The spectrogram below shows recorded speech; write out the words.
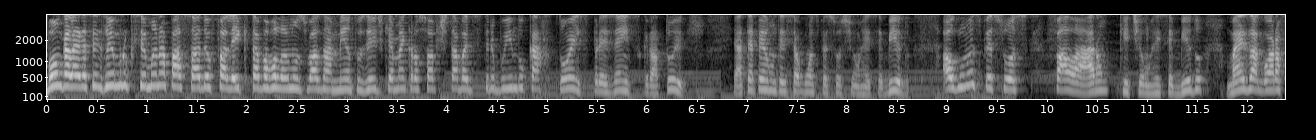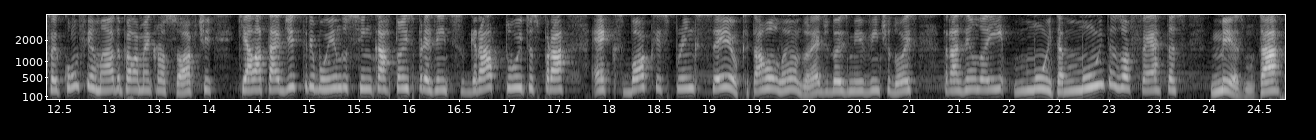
Bom, galera, vocês lembram que semana passada eu falei que tava rolando uns vazamentos aí de que a Microsoft estava distribuindo cartões presentes gratuitos? E até perguntei se algumas pessoas tinham recebido. Algumas pessoas falaram que tinham recebido, mas agora foi confirmado pela Microsoft que ela tá distribuindo sim cartões presentes gratuitos para Xbox Spring Sale, que tá rolando, né, de 2022, trazendo aí muita, muitas ofertas mesmo, tá?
